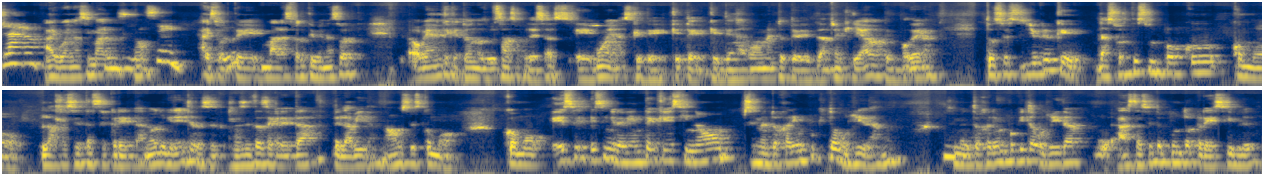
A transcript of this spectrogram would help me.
Claro. Hay buenas y malas, ¿no? Sí. Hay suerte, mala suerte y buena suerte. Obviamente que todos nos gustan las sorpresas eh, buenas, que, te, que, te, que te en algún momento te dan tranquilidad o te empoderan. Entonces, yo creo que la suerte es un poco como la receta secreta, ¿no? El ingrediente de la receta secreta de la vida, ¿no? O sea, es como, como ese, ese ingrediente que si no, se me antojaría un poquito aburrida, ¿no? Se me antojaría un poquito aburrida, hasta cierto punto predecible.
